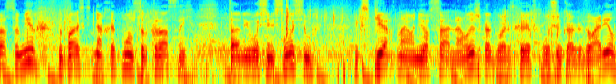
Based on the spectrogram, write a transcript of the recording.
Здравствуй, мир! На повестке дня Head Monster красный, талии 88, экспертная универсальная лыжа, как говорит Head, в общем, как и говорил.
